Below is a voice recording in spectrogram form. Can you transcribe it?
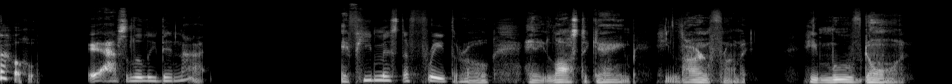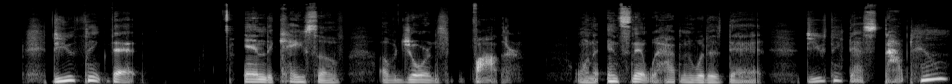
No, it absolutely did not. If he missed a free throw and he lost the game, he learned from it. He moved on. Do you think that in the case of, of Jordan's father, on an incident what happened with his dad, do you think that stopped him?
